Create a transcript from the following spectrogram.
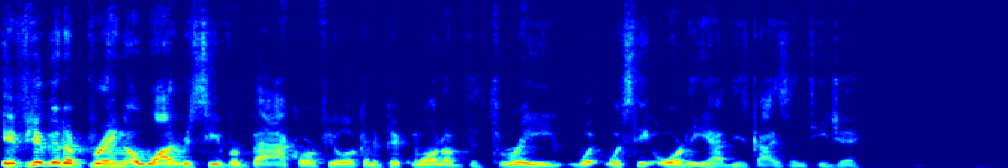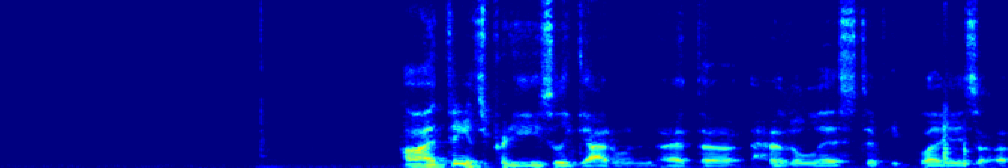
if you're going to bring a wide receiver back, or if you're looking to pick one of the three, what, what's the order you have these guys in, TJ? I think it's pretty easily Godwin at the head of the list if he plays. Uh,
